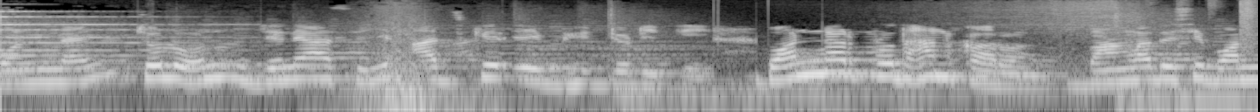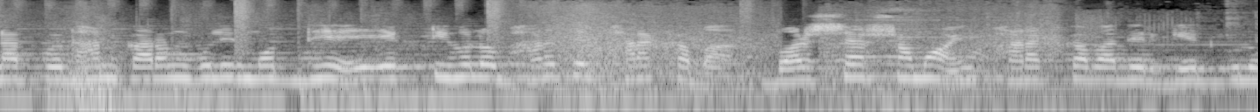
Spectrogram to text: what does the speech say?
বন্যায়? চলুন জেনে আসি আজকের এই ভিডিওটিতে। বন্যার প্রধান কারণ। বাংলাদেশে বন্যার প্রধান কারণগুলির মধ্যে একটি হলো ভারতের ফারাক্কাবাদ। বর্ষার সময় ফারাক্কাবাদের গেটগুলো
